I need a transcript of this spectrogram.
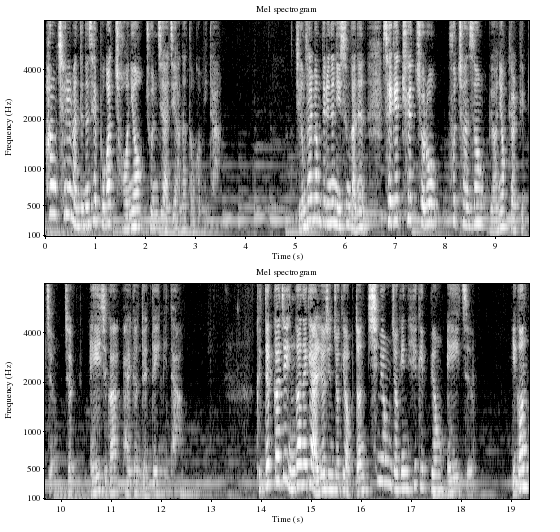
항체를 만드는 세포가 전혀 존재하지 않았던 겁니다. 지금 설명드리는 이 순간은 세계 최초로 후천성 면역결핍증, 즉 에이즈가 발견된 때입니다. 그때까지 인간에게 알려진 적이 없던 치명적인 희귀병 에이즈. 이건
